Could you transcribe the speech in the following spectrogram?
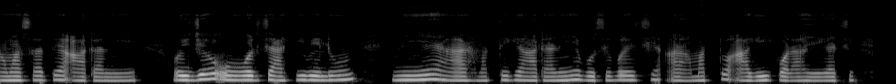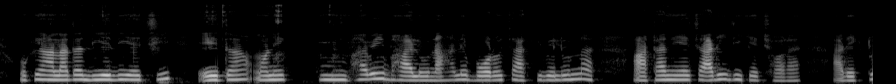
আমার সাথে আটা নিয়ে। ওই যে ওর চাকি বেলুন নিয়ে আর আমার থেকে আটা নিয়ে বসে পড়েছে। আর আমার তো আগেই করা হয়ে গেছে। ওকে আলাদা দিয়ে দিয়েছি। এটা অনেকভাবেই ভালো। নাহলে বড় চাকি বেলুন না আটা নিয়ে চারিদিকে ছড়ায়। আর একটু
